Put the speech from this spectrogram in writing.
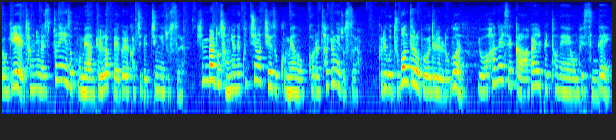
여기에 작년에 스프링에서 구매한 벨라백을 같이 매칭해줬어요. 신발도 작년에 쿠치마치에서 구매한 워커를 착용해줬어요. 그리고 두 번째로 보여드릴 룩은 이 하늘 색깔 아가일 패턴의 원피스인데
